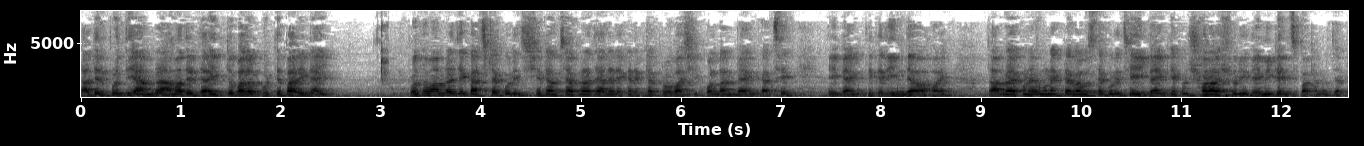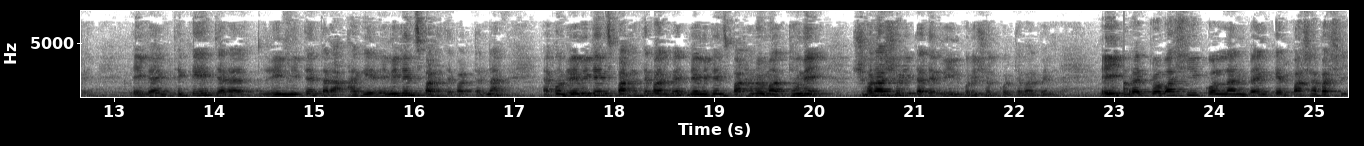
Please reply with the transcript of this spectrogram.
তাদের প্রতি আমরা আমাদের দায়িত্ব পালন করতে পারি নাই। প্রথম আমরা যে কাজটা করেছি সেটা হচ্ছে আপনারা জানেন, এখানে একটা প্রবাসী কল্যাণ ব্যাংক আছে। এই ব্যাংক থেকে ঋণ দেওয়া হয়। তো আমরা এখন এমন একটা ব্যবস্থা করেছি, এই ব্যাংকে এখন সরাসরি রেমিটেন্স পাঠানো যাবে। এই ব্যাংক থেকে যারা ঋণ নিতেন, তারা আগে রেমিটেন্স পাঠাতে পারতেন না। এখন রেমিটেন্স পাঠাতে পারবেন রেমিটেন্স পাঠানোর মাধ্যমে সরাসরি তাদের ঋণ পরিশোধ করতে পারবেন। এই আমরা প্রবাসী কল্যাণ ব্যাংকের পাশাপাশি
